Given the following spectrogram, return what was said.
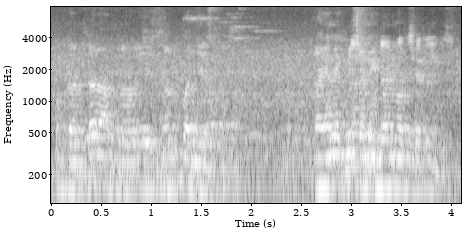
ఒక గంట అవర్ చేస్తున్నాం పని చేస్తాం ప్రయాణికులు చర్యలు తీసుకుంటాం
